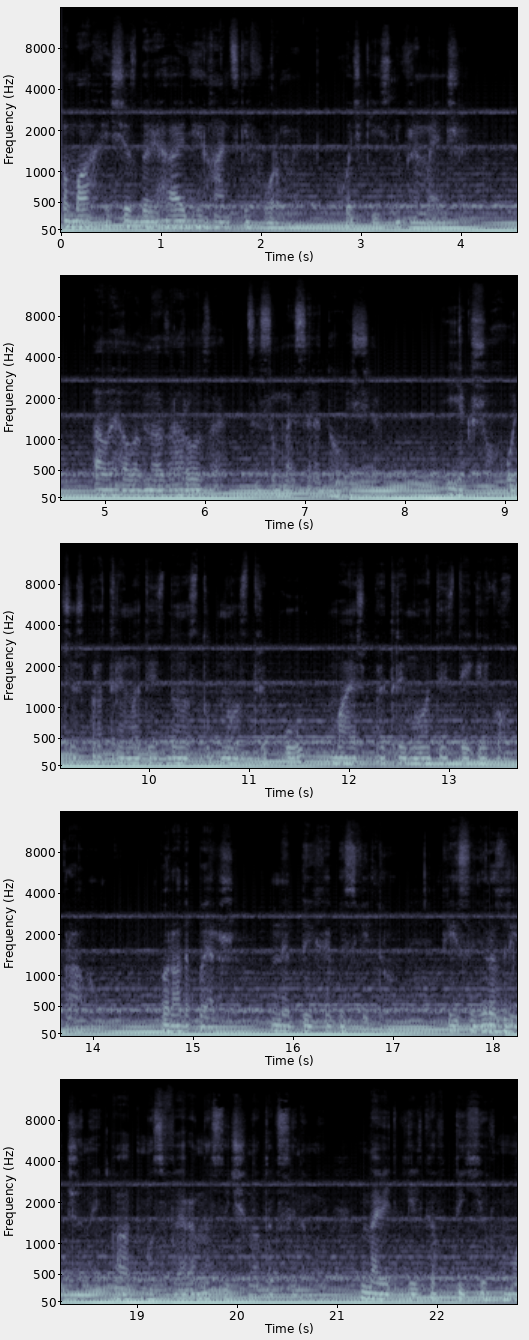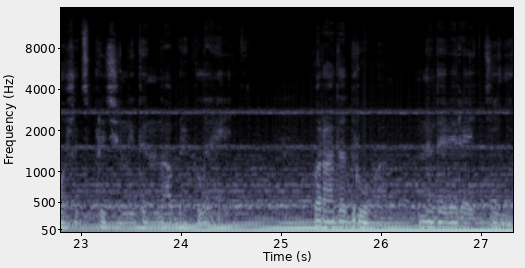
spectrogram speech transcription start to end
Комахи ще зберігають гігантські форми, хоч кисню вже менше. Але головна загроза це саме середовище. І якщо хочеш протриматись до наступного стрибку, маєш притримуватись декількох правил. Порада перша: не дихай без фільтру. Кисень розріджений, а атмосфера насичена токсинами. Навіть кілька вдихів можуть спричинити набряк легень. Порада друга: не довіряй тіні.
